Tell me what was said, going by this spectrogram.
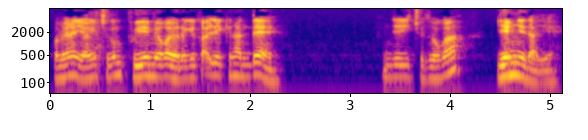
보면은 여기 지금 VMware가 여러 개 깔려 있긴 한데 현재 이 주소가 얘입니다. 얘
